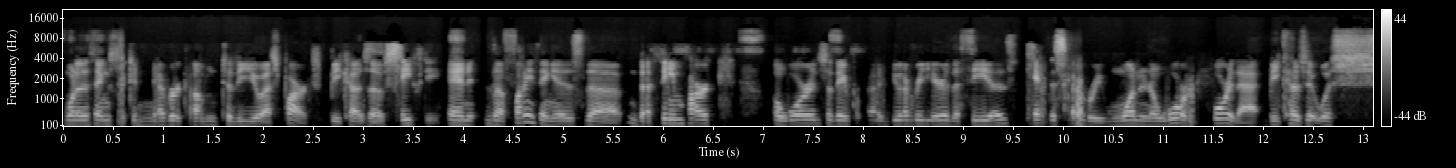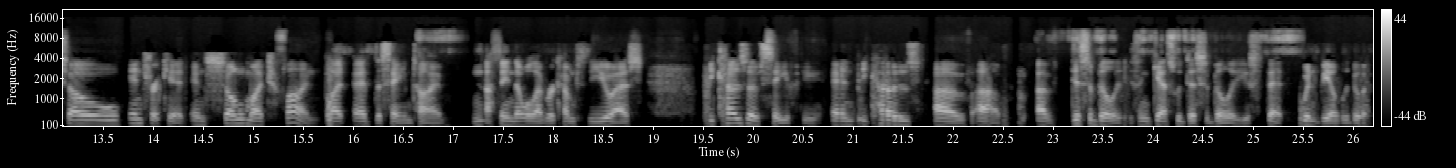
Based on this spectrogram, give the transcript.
one of the things that could never come to the US parks because of safety. And the funny thing is the the theme park awards that they uh, do every year, the THEAs, Camp Discovery won an award for that because it was so intricate and so much fun. But at the same time, nothing that will ever come to the US because of safety and because of um, of disabilities and guests with disabilities that wouldn't be able to do it.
